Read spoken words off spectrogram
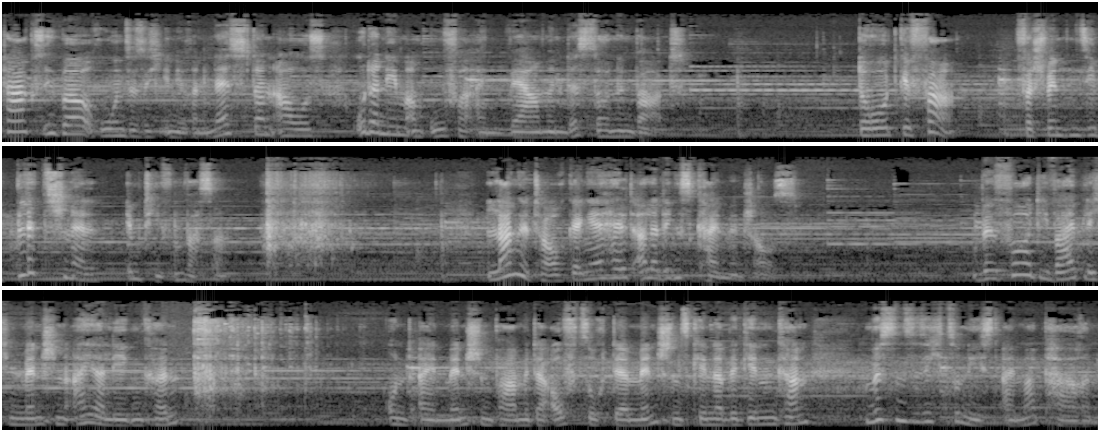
Tagsüber ruhen sie sich in ihren Nestern aus oder nehmen am Ufer ein wärmendes Sonnenbad. Droht Gefahr, verschwinden sie blitzschnell im tiefen Wasser. Lange Tauchgänge hält allerdings kein Mensch aus. Bevor die weiblichen Menschen Eier legen können und ein Menschenpaar mit der Aufzucht der Menschenskinder beginnen kann, müssen sie sich zunächst einmal paaren.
